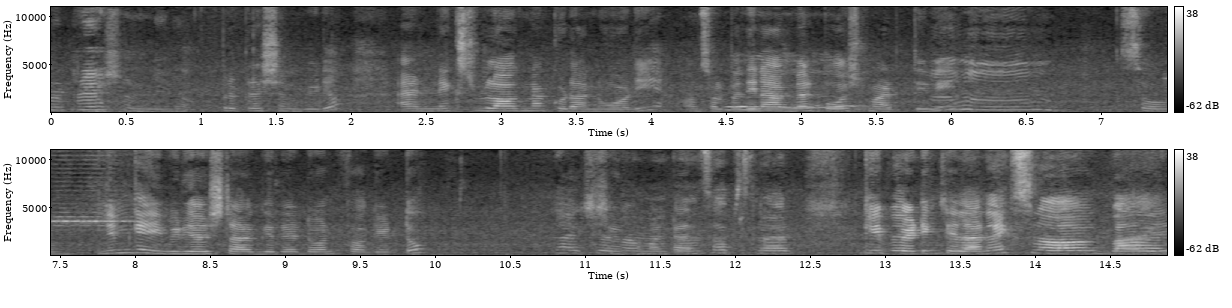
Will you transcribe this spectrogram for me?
preparation preparation video and next ವ್ಲಾಗ್ನ ಕೂಡ ನೋಡಿ ಒಂದು ಸ್ವಲ್ಪ ದಿನ ಆದಮೇಲೆ ಪೋಸ್ಟ್ ಮಾಡ್ತೀವಿ. ಸೊ ನಿಮಗೆ ಈ ವಿಡಿಯೋ ಇಷ್ಟ ಆಗಿದೆ don't forget to share subscribe keep waiting till next vlog bye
